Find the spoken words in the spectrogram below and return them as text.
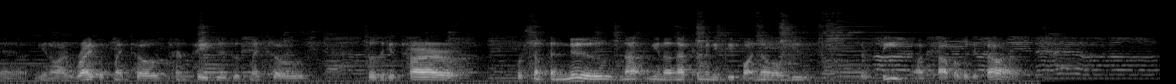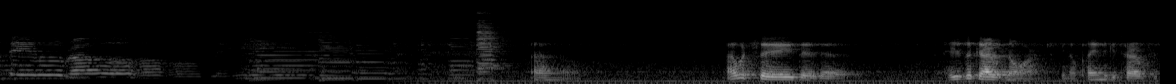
And, you know, I write with my toes, turn pages with my toes. So the guitar was something new. Not, you know, not too many people I know use their feet on top of a guitar. Uh, I would say that uh, here's a guy with no arms, you know, playing the guitar with his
